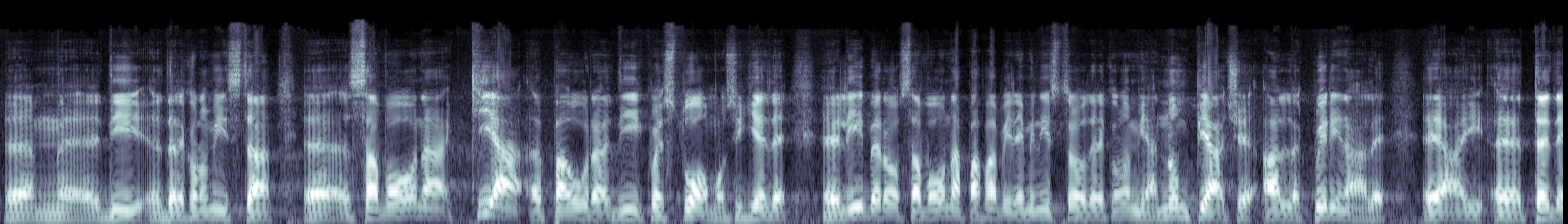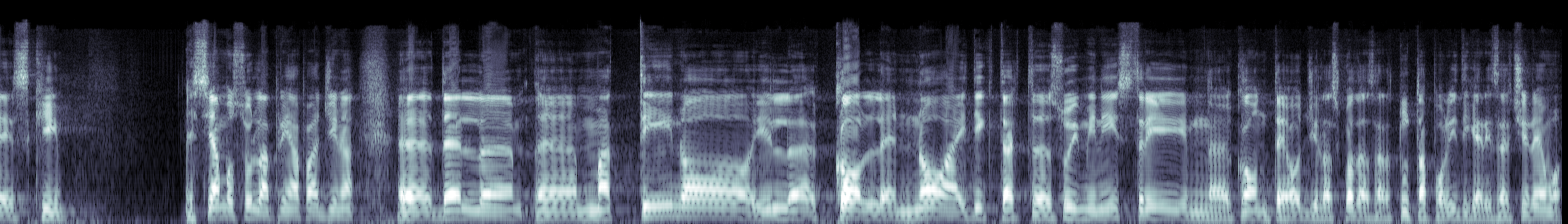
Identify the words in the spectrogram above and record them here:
ehm, eh, dell'economista eh, Savona. Chi ha eh, paura di quest'uomo? Si chiede eh, libero. Savona, papabile ministro dell'economia, non piace al Quirinale e ai eh, tedeschi. E siamo sulla prima pagina eh, del eh, mattino, il Colle, no ai diktat sui ministri, mm, Conte, oggi la squadra sarà tutta politica, risarciremo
